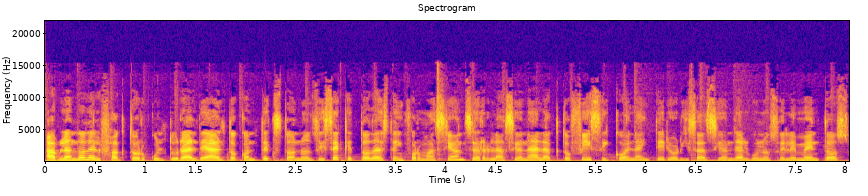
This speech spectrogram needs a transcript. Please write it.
Hablando del factor cultural de alto contexto, nos dice que toda esta información se relaciona al acto físico en la interiorización de algunos elementos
